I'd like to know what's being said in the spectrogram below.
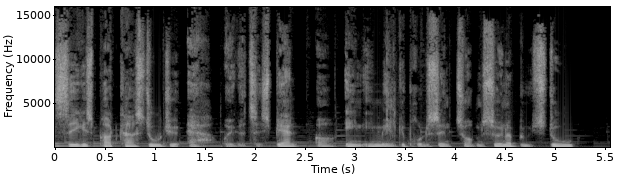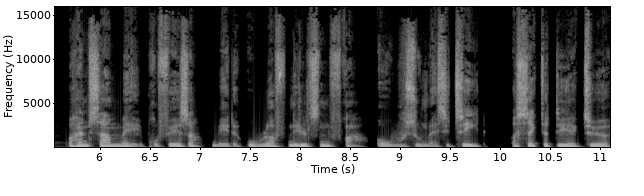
Sikkes podcaststudie er rykket til Spjald og ind i mælkeproducent Torben Sønderby stue, hvor han sammen med professor Mette Olof Nielsen fra Aarhus Universitet og sektordirektør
